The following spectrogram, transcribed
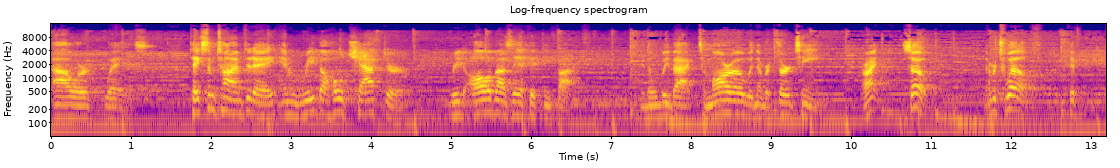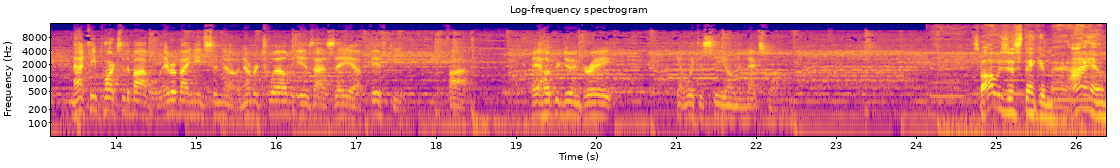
our ways. Take some time today and read the whole chapter. Read all of Isaiah 55. And then we'll be back tomorrow with number 13. All right? So, number 12, 15, 19 parts of the Bible everybody needs to know. Number 12 is Isaiah 55. Hey, I hope you're doing great. Can't wait to see you on the next one. So I was just thinking, man, I am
